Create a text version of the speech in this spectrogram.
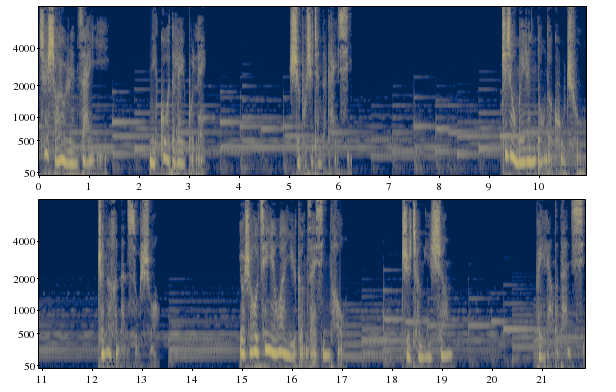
却少有人在意你过得累不累，是不是真的开心？这种没人懂的苦楚，真的很难诉说。有时候千言万语哽在心头，只成一声悲凉的叹息。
